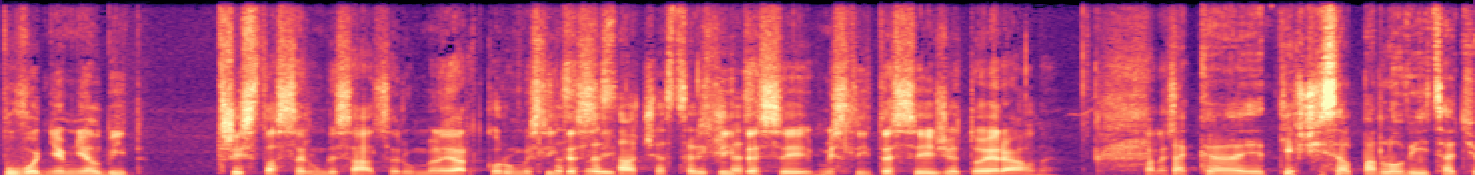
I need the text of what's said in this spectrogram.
Původně měl být 377 miliard korun. Myslíte, si, myslíte, si, myslíte si, že to je reálné? Pane... Tak eh, těch čísel padlo víc, ať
